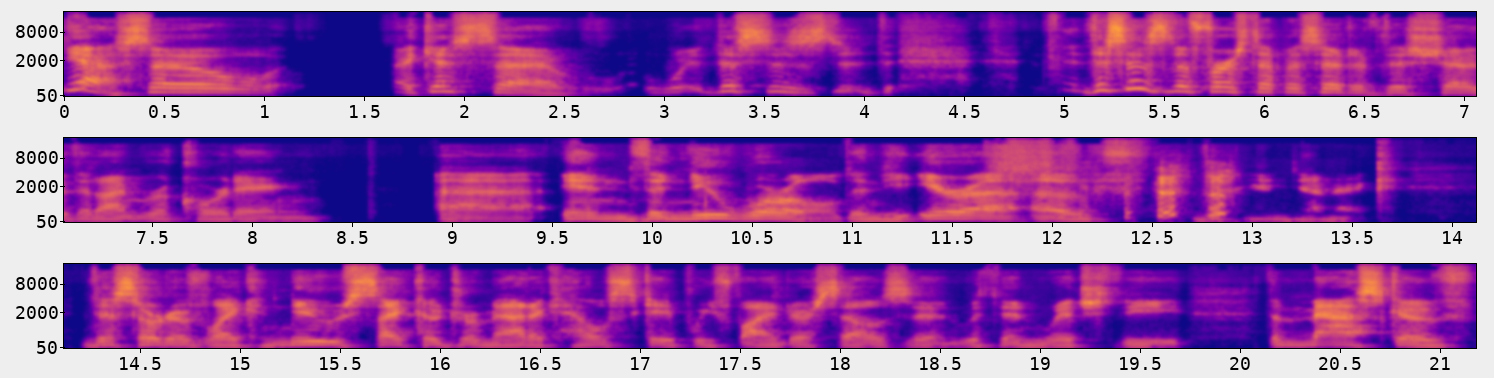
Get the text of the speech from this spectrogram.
yeah so i guess uh w- this is this is the first episode of this show that i'm recording uh in the new world in the era of the pandemic this sort of like new psychodramatic hellscape we find ourselves in within which the the mask of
